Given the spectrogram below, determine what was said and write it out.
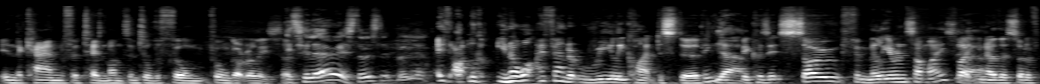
in the can for ten months until the film film got released. So. It's hilarious, though, isn't it? Brilliant. It's, uh, look, you know what? I found it really quite disturbing. Yeah. Because it's so familiar in some ways. Like Yeah. you know, the sort of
